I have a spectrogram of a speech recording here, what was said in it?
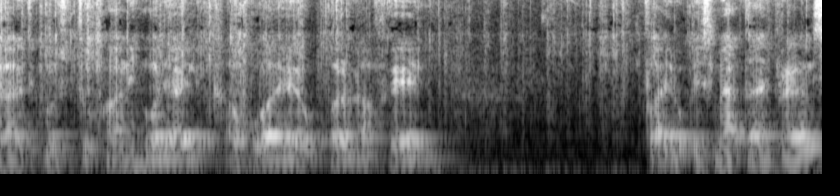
आज कुछ तूफानी हो जाए लिखा हुआ है ऊपर राफेल फाइव रुपीज़ में आता है फ्रेंड्स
